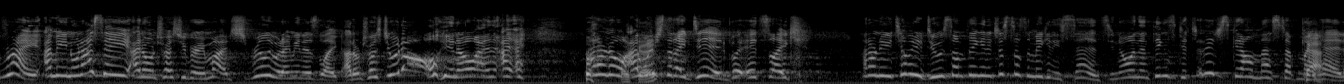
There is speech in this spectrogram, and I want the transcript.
Right. I mean, when I say I don't trust you very much, really what I mean is like I don't trust you at all. You know, and I, I, I don't know. I wish that I did, but it's like I don't know. You tell me to do something, and it just doesn't make any sense. You know, and then things get they just get all messed up in my head.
